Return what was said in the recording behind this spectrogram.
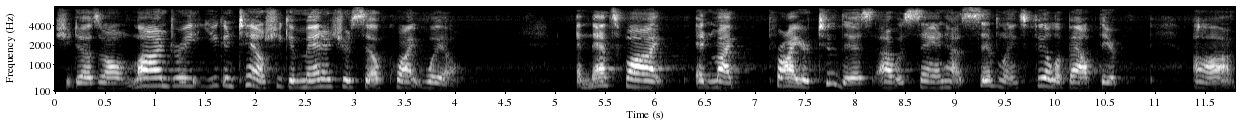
She does her own laundry. You can tell she can manage herself quite well. And that's why, at my prior to this, I was saying how siblings feel about their uh,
